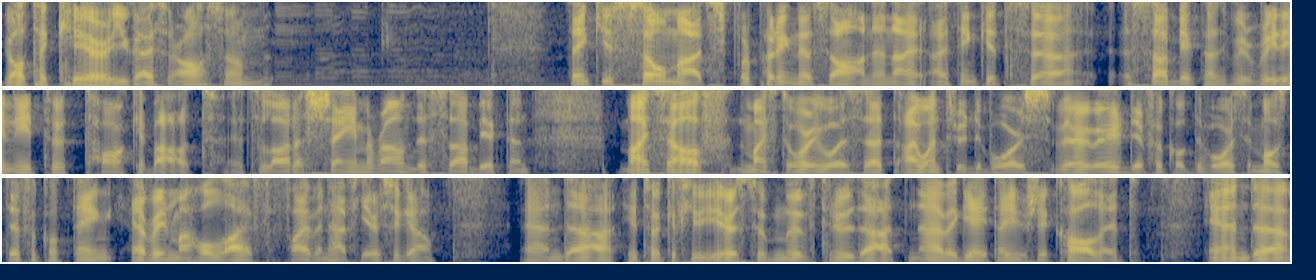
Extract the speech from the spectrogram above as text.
You all take care. You guys are awesome. Thank you so much for putting this on. And I, I think it's uh, a subject that we really need to talk about. It's a lot of shame around this subject. And myself, my story was that I went through divorce, very, very difficult divorce, the most difficult thing ever in my whole life, five and a half years ago. And uh, it took a few years to move through that, navigate, I usually call it. And uh,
